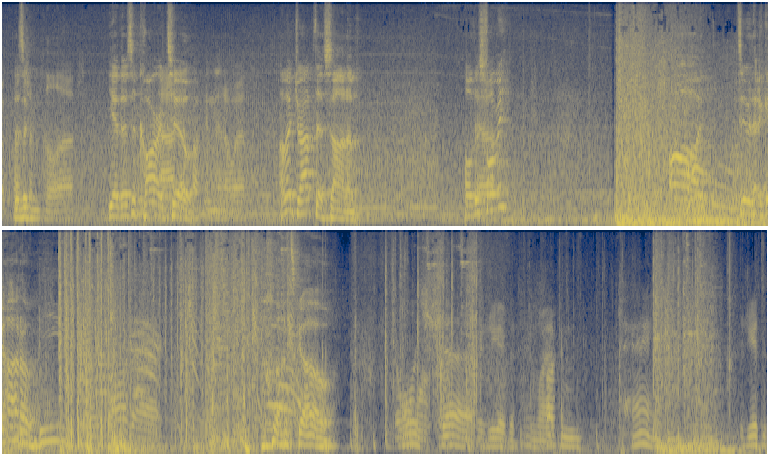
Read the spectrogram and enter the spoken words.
There's Push a- him to the left. Yeah, there's a car Nah, too. I'm gonna drop this on him. Hold yeah. this for me. Oh, dude, I got him. Bees, I. Let's go. Holy shit. Did you get the? Fucking tank. Did you get the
